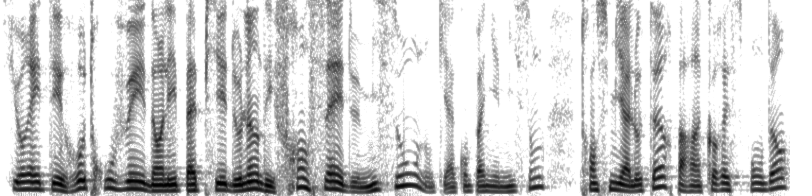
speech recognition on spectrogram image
qui aurait été retrouvé dans les papiers de l'un des Français de Misson, donc qui accompagnait Misson, transmis à l'auteur par un correspondant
